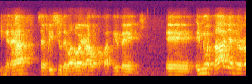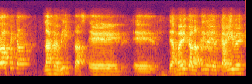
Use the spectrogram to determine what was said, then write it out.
y generar servicios de valor agregado a partir de ellos. Eh, en nuestra área geográfica, las revistas eh, de América Latina y el Caribe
